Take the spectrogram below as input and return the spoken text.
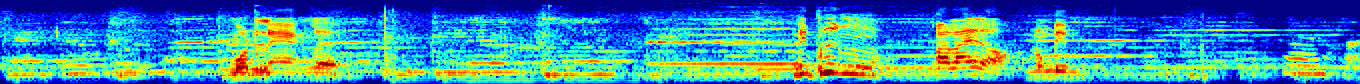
แค่หมดแรงเลย นี่เพึ่งอะไรเหรอ น้องบิม ใช่ค่ะ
